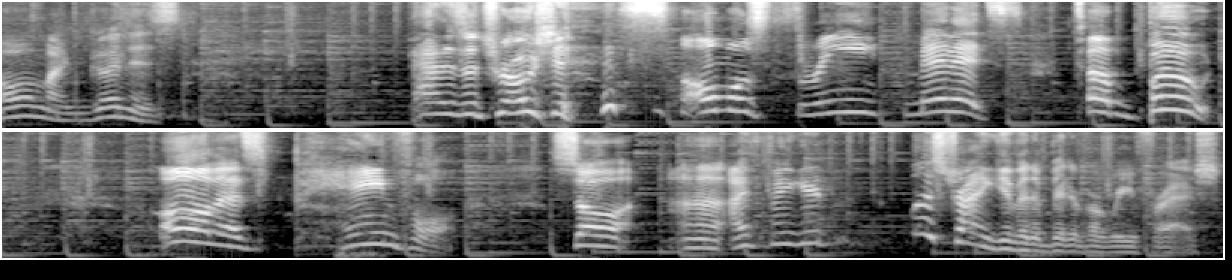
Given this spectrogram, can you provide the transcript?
Oh my goodness. That is atrocious. Almost three minutes to boot. Oh, that's painful. So uh, I figured let's try and give it a bit of a refresh.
